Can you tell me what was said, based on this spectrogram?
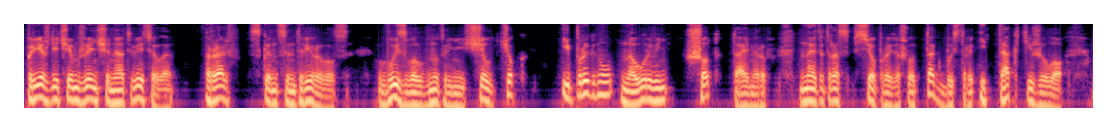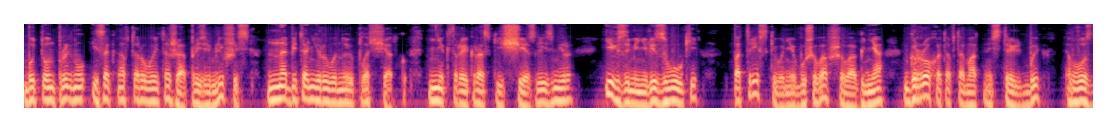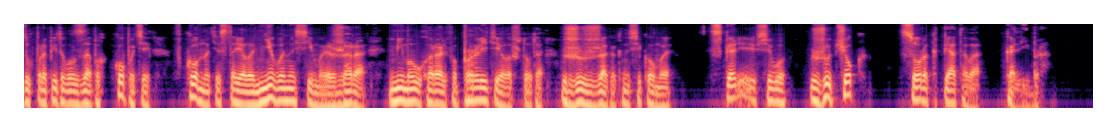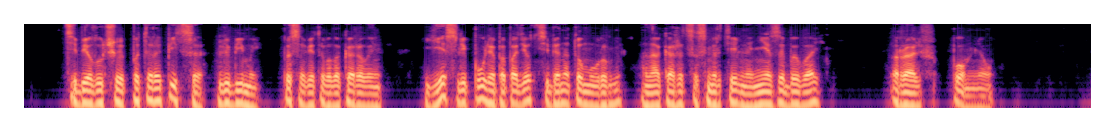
Прежде чем женщина ответила, Ральф сконцентрировался, вызвал внутренний щелчок и прыгнул на уровень шот-таймеров. На этот раз все произошло так быстро и так тяжело, будто он прыгнул из окна второго этажа, приземлившись на бетонированную площадку. Некоторые краски исчезли из мира, их заменили звуки, потрескивание бушевавшего огня, грохот автоматной стрельбы, воздух пропитывал запах копоти, в комнате стояла невыносимая жара, мимо уха Ральфа пролетело что-то, жужжа как насекомое. Скорее всего, жучок 45-го калибра. Тебе лучше поторопиться, любимый, посоветовала Каролин. Если пуля попадет в тебя на том уровне, она окажется смертельной, не забывай. Ральф помнил.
